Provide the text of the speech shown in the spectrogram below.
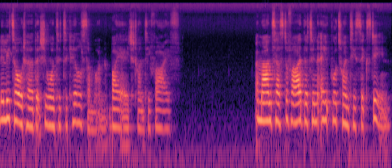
Lilley told her that she wanted to kill someone by age 25. A man testified that in April 2016,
